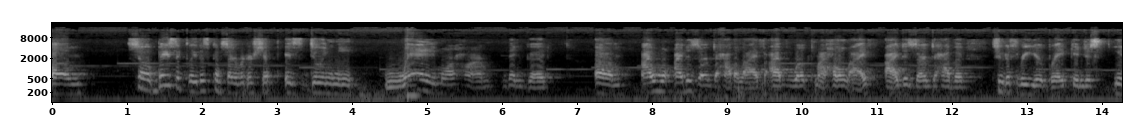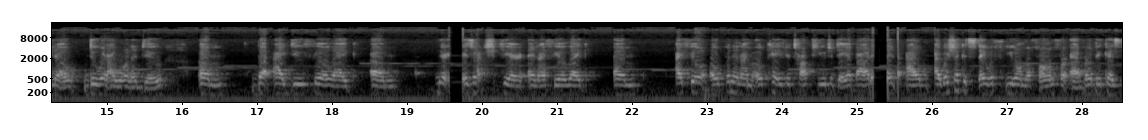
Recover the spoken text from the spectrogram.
Um, so basically, this conservatorship is doing me way more harm than good. um, I want, I deserve to have a life. I've worked my whole life. I deserve to have a two to three year break and just, you know, do what I want to do. Um, but I do feel like um, there is much here, and I feel like um, I feel open and I'm okay to talk to you today about it. I, I wish I could stay with you on the phone forever because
